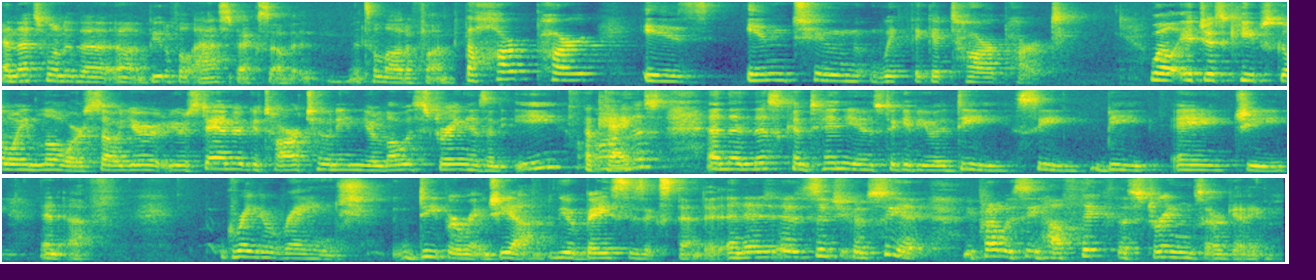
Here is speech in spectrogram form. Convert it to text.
and that's one of the uh, beautiful aspects of it. It's a lot of fun. The harp part is in tune with the guitar part. Well, it just keeps going lower. So your your standard guitar tuning, your lowest string is an E okay. on this, and then this continues to give you a D, C, B, A, G, and F greater range. Deeper range, yeah. Your bass is extended. And since you can see it, you probably see how thick the strings are getting.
